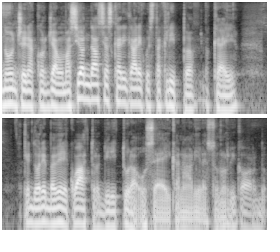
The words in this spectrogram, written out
non ce ne accorgiamo, ma se io andassi a scaricare questa clip, ok? Che dovrebbe avere 4 addirittura o 6 canali, adesso non ricordo.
